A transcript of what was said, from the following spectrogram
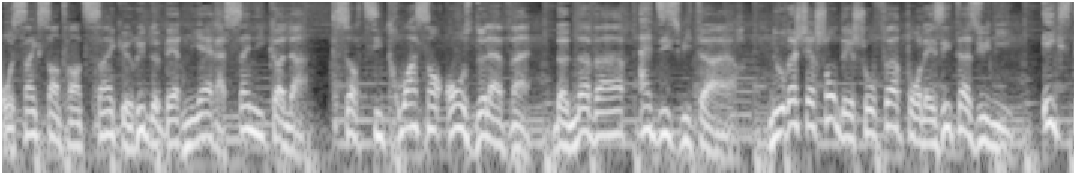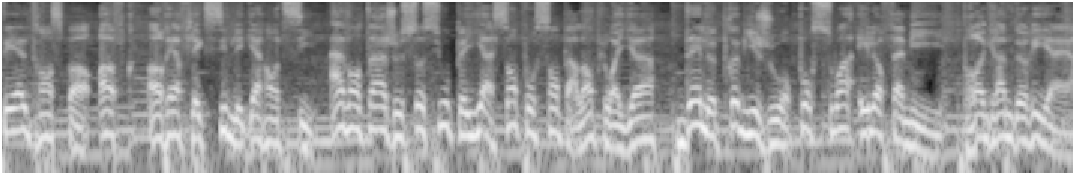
au 535 rue de Bernière à Saint-Nicolas. Sortie 311 de la 20, de 9h à 18h. Nous recherchons des chauffeurs pour les États-Unis. XTL Transport offre horaires flexibles et garantis, avantages sociaux payés à 100% par l'employeur dès le premier jour pour soi et leur famille. Programme de RIER,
